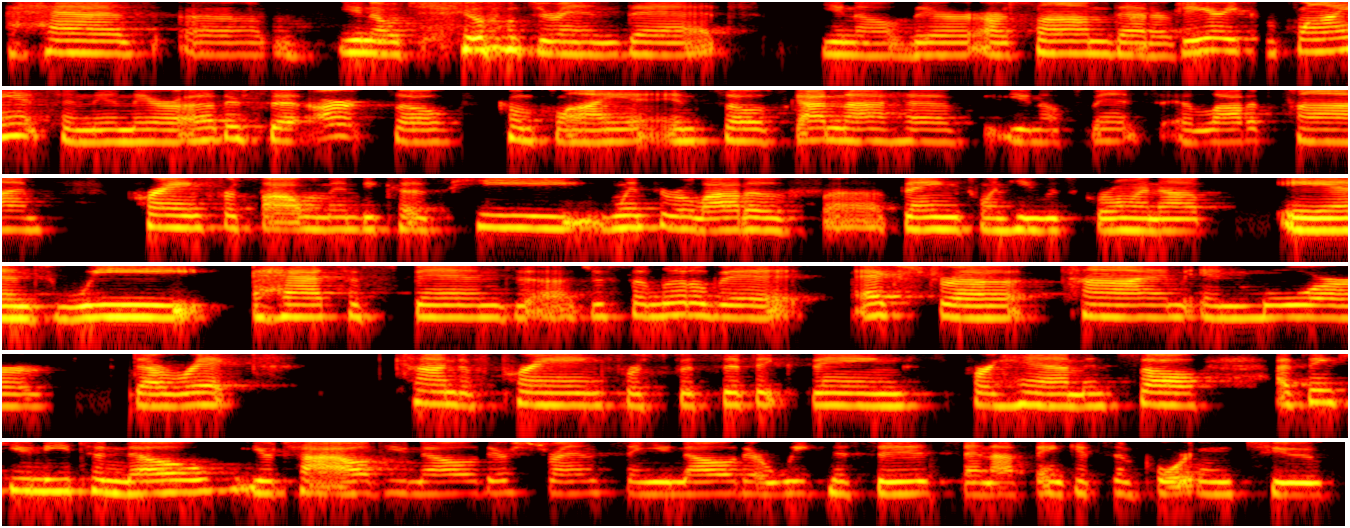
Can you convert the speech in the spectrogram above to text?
has, um, you know, children that, you know, there are some that are very compliant, and then there are others that aren't so compliant. And so, Scott and I have, you know, spent a lot of time praying for Solomon because he went through a lot of uh, things when he was growing up. And we had to spend uh, just a little bit extra time and more direct kind of praying for specific things for him. And so I think you need to know your child, you know their strengths and you know their weaknesses. And I think it's important to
